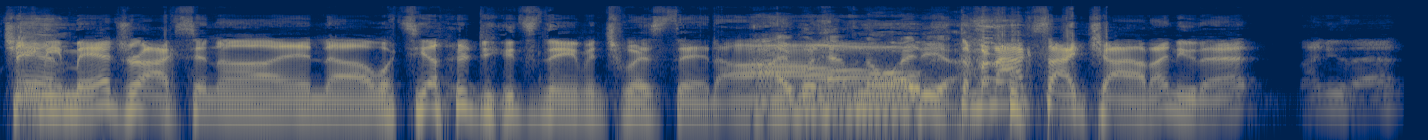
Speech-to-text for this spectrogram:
Jamie Madrox and uh and uh what's the other dude's name in Twiztid? Oh, I would have no idea. The Monoxide Child. I knew that. I knew that.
